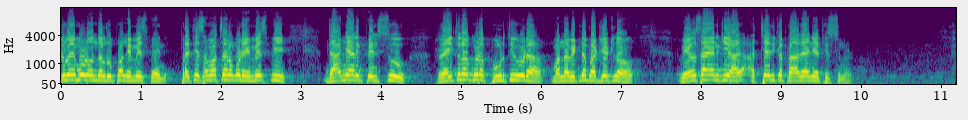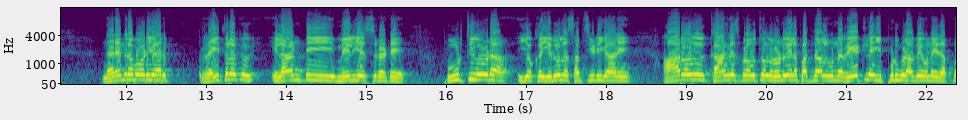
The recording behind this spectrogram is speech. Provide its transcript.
ఇరవై మూడు వందల రూపాయలు ఎంఎస్పి అయింది. ప్రతి సంవత్సరం కూడా ఎంఎస్పి ధాన్యానికి పెంచుతూ రైతులకు కూడా పూర్తి కూడా మొన్న పెట్టిన బడ్జెట్లో వ్యవసాయానికి అత్యధిక ప్రాధాన్యత ఇస్తున్నాడు. నరేంద్ర మోడీ గారు రైతులకు ఎలాంటి మేలు చేస్తున్నట్టే పూర్తి కూడా ఈ యొక్క ఎరువుల సబ్సిడీ కానీ ఆ రోజు కాంగ్రెస్ ప్రభుత్వంలో రెండు వేల పద్నాలుగు ఉన్న రేట్లే ఇప్పుడు కూడా అవే ఉన్నాయి తప్ప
